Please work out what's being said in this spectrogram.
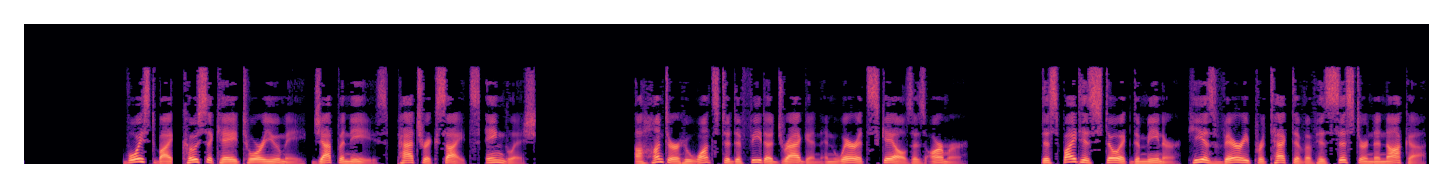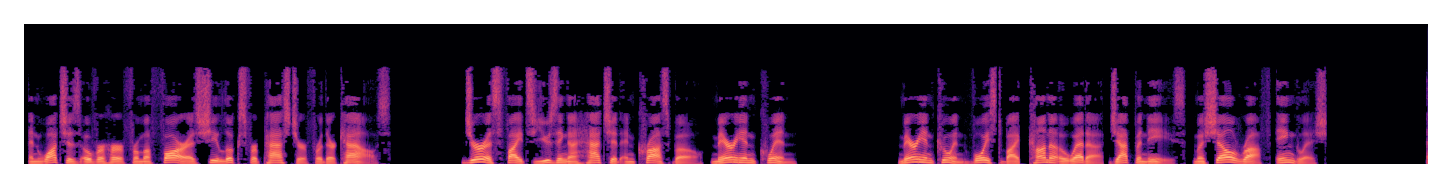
Voiced by, Kosuke Toriumi Japanese, Patrick Seitz English A hunter who wants to defeat a dragon and wear its scales as armor. Despite his stoic demeanor, he is very protective of his sister Nanaka, and watches over her from afar as she looks for pasture for their cows. Juris fights using a hatchet and crossbow. Marion Quinn Marion Quinn voiced by Kana Ueda Japanese, Michelle Ruff English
